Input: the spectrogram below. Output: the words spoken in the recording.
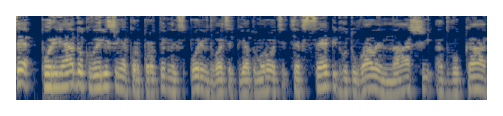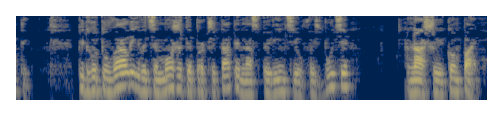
Це порядок вирішення корпоративних спорів у 2025 році. Це все підготували наші адвокати. Підготували, і ви це можете прочитати на сторінці у Фейсбуці нашої компанії.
